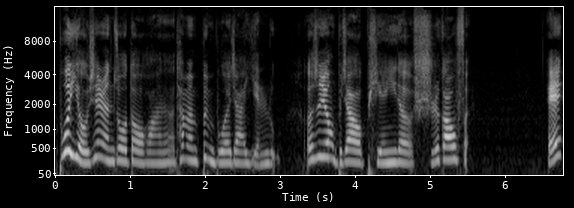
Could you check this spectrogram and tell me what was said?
不过有些人做豆花呢，他们并不会加盐卤，而是用比较便宜的石膏粉。诶，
